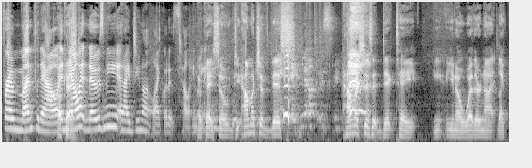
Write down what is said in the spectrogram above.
for a month now, and now it knows me, and I do not like what it's telling me. Okay. So do, how much of this, how much does it dictate, you, you know, whether or not like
